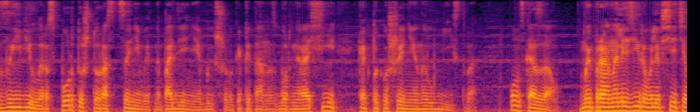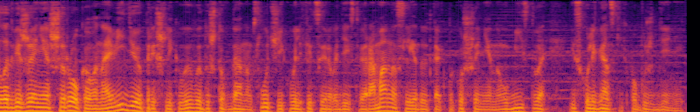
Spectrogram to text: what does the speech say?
заявил Распорту, что расценивает нападение бывшего капитана сборной России как покушение на убийство. Он сказал, мы проанализировали все телодвижения Широкого на видео и пришли к выводу, что в данном случае квалифицировать действия Романа следует как покушение на убийство из хулиганских побуждений.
